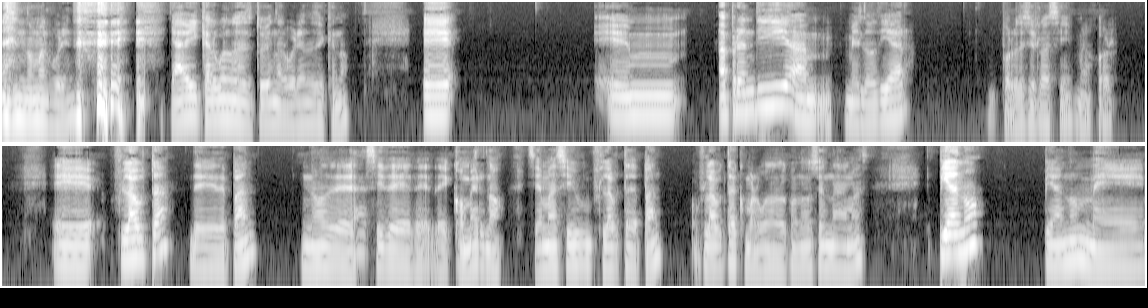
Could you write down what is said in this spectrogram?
no me alburen. ya vi que algunos estuvieron albureando, así que no. Eh, em, aprendí a melodiar, por decirlo así, mejor. flauta de, pan, no de así de, de, comer, no. Se llama así flauta de pan, o flauta como algunos lo conocen nada más. Piano, piano me,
